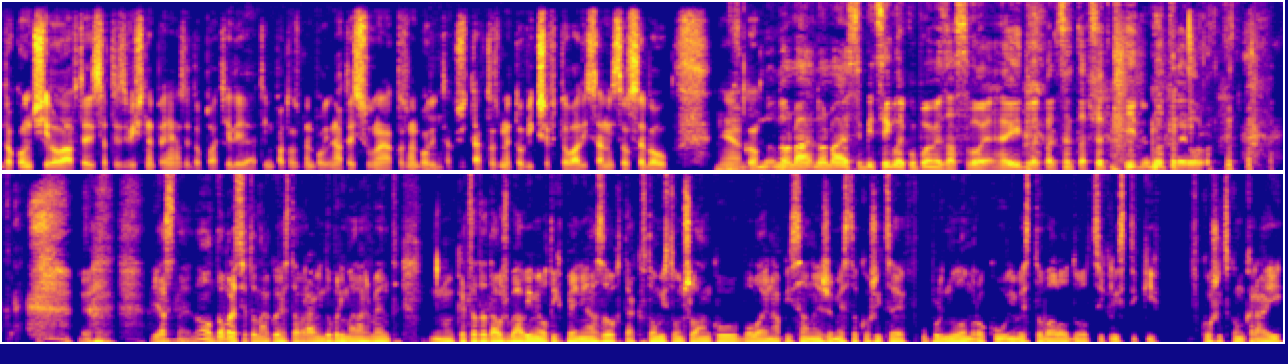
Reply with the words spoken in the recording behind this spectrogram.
dokončilo a vtedy sa tie zvyšné peniaze doplatili a tým potom sme boli na tej sume, ako sme boli, mm. takže takto sme to vykšeftovali sami so sebou. Nejako. No, normálne, normálne si bicykle kupujeme za svoje, hej, 2% všetky idú do trailu. Jasné, no dobre ste to nakoniec to vravím, dobrý manažment. No, keď sa teda už bavíme o tých peniazoch, tak v tom istom článku bolo aj napísané, že mesto Košice v uplynulom roku investovalo do cyklistiky v Košickom kraji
